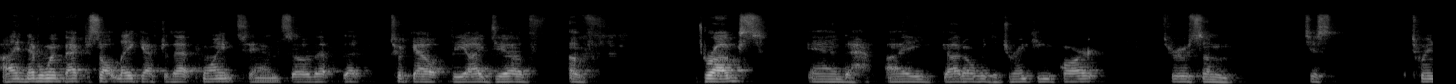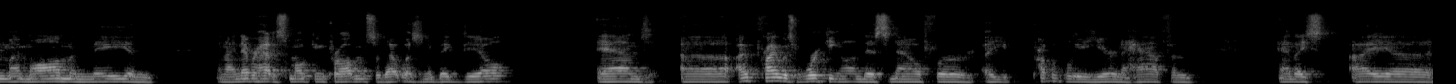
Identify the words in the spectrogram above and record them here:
I never went back to Salt Lake after that point, and so that that took out the idea of of drugs, and I got over the drinking part through some just between my mom and me, and and I never had a smoking problem, so that wasn't a big deal. And uh, I probably was working on this now for a probably a year and a half, and and I I uh,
